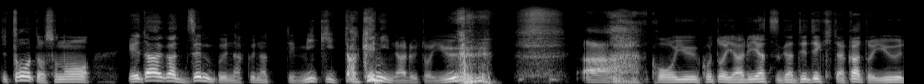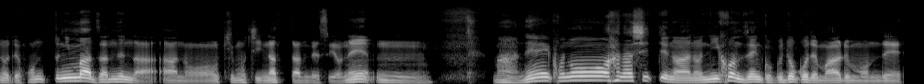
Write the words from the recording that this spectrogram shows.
で、とうとうその枝が全部なくなって幹だけになるという ああ、こういうことをやるやつが出てきたかというので、本当にまあ残念な、あの、気持ちになったんですよね。うん。まあね、この話っていうのは、あの、日本全国どこでもあるもんで、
